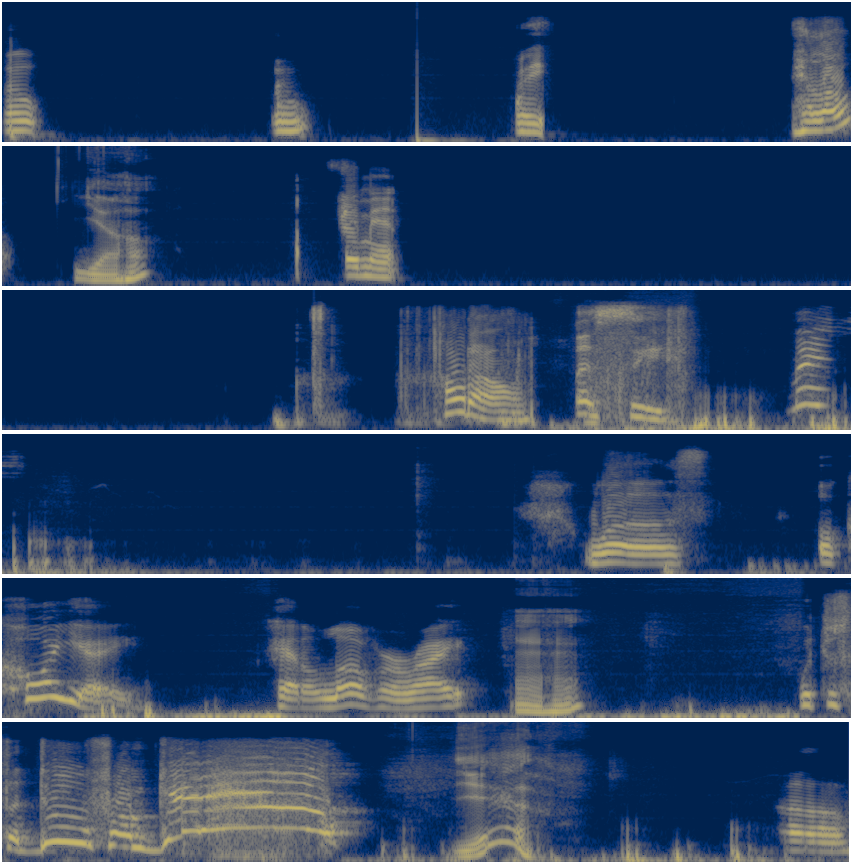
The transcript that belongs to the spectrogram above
oh, oh. Wait. Hello. yeah. Huh. Wait a minute. Hold on. Let's see. Man. Was Okoye had a lover, right? Mm-hmm. Which was the dude from Get Out! Yeah. Uh,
